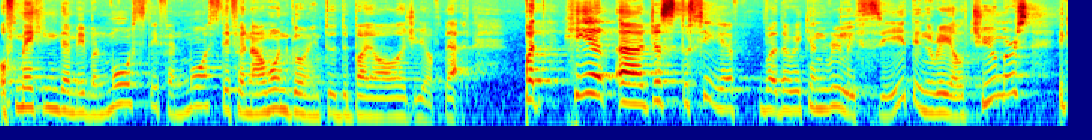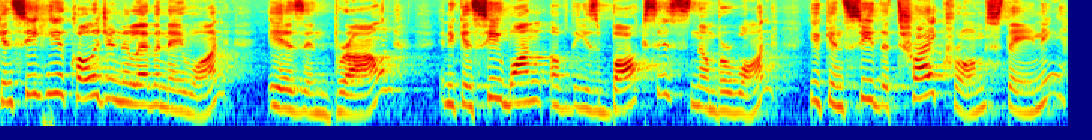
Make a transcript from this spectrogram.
of making them even more stiff and more stiff, and I won't go into the biology of that. But here, uh, just to see if, whether we can really see it in real tumors, you can see here collagen 11A1 is in brown, and you can see one of these boxes, number one. You can see the trichrome staining,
